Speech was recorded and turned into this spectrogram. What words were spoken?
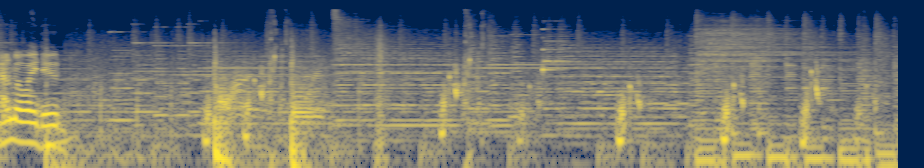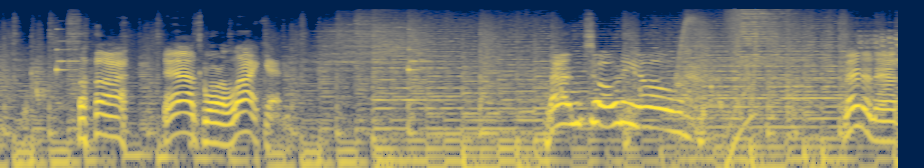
Out of my way, dude. That's more like it. Antonio! Venonat.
